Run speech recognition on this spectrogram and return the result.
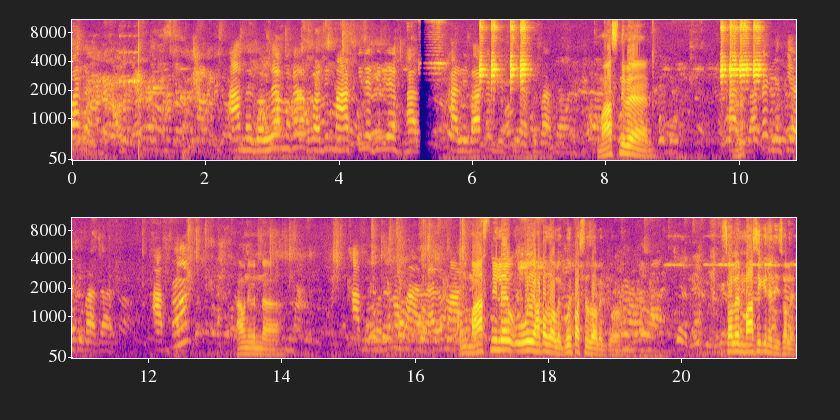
বাজার আমি বললে আমাকে কদিন মাছ কিনে দিলে খালি বাসে যেতে আসি বাজার। মাছ নিবেন? খালি বাসে যেতে আসি বাজার। আমি- আম নিবেন না? মাছ আর মাছ নিলে ওই হাটা যাওয়া লাগবে ওই পাশে যাওয়া লাগবে। চলেন মাছই কিনে দিই চলেন।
